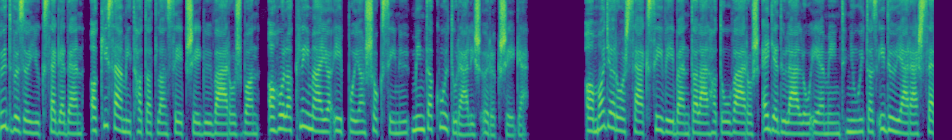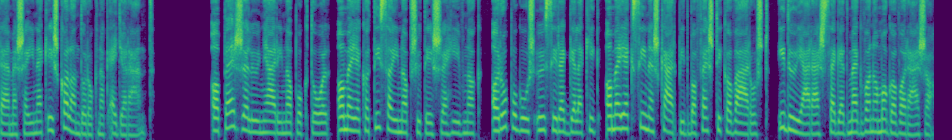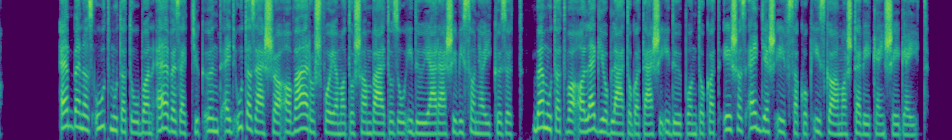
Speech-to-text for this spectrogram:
Üdvözöljük Szegeden, a kiszámíthatatlan szépségű városban, ahol a klímája épp olyan sokszínű, mint a kulturális öröksége. A Magyarország szívében található város egyedülálló élményt nyújt az időjárás szerelmeseinek és kalandoroknak egyaránt. A perzselő nyári napoktól, amelyek a tiszai napsütésre hívnak, a ropogós őszi reggelekig, amelyek színes kárpitba festik a várost, időjárás Szeged megvan a maga varázsa. Ebben az útmutatóban elvezetjük Önt egy utazásra a város folyamatosan változó időjárási viszonyai között, bemutatva a legjobb látogatási időpontokat és az egyes évszakok izgalmas tevékenységeit.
